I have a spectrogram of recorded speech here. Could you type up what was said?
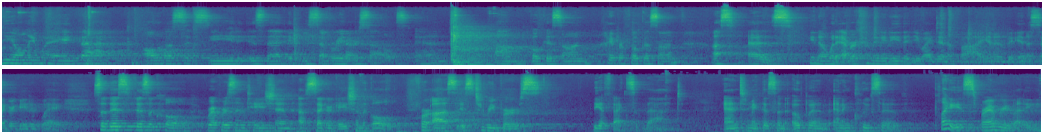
the only way that all of us succeed is that if we separate ourselves and um, focus on, hyper focus on us as, you know, whatever community that you identify in a, in a segregated way. So, this physical representation of segregation, the goal for us is to reverse the effects of that and to make this an open and inclusive place for everybody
